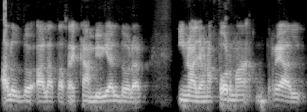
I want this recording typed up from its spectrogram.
a, los a la tasa de cambio y al dólar y no haya una forma real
